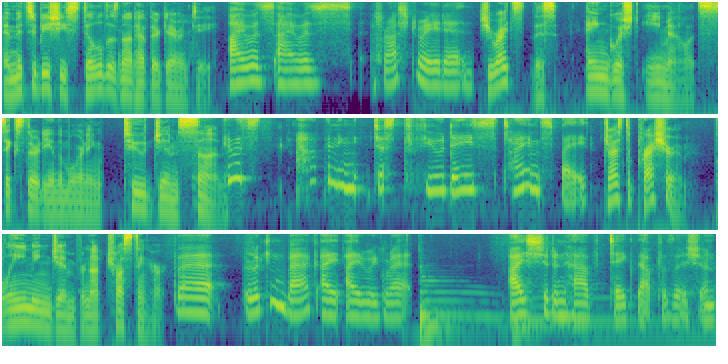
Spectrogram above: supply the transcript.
And Mitsubishi still does not have their guarantee. I was I was frustrated. She writes this anguished email at 6:30 in the morning to Jim's son. It was happening just a few days time space. Tries to pressure him, blaming Jim for not trusting her. But looking back, I, I regret. I shouldn't have take that position.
